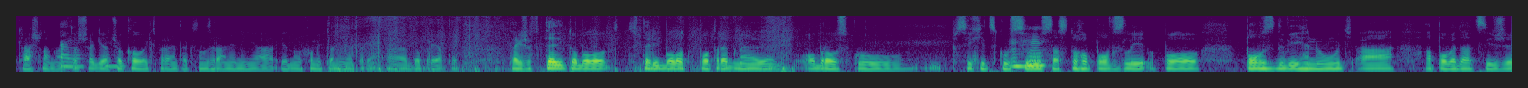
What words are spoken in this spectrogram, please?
kašľam na to, však ja mhm. čokoľvek spravím, tak som zranený a jednoducho mi to nie je pria- dopriate. Takže vtedy to bolo, vtedy bolo potrebné obrovskú psychickú silu mm-hmm. sa z toho povzli, po, povzdvihnúť a, a povedať si, že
